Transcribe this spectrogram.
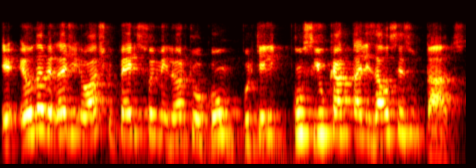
eu, eu, na verdade eu acho que o Pérez foi melhor que o Ocon porque ele conseguiu capitalizar os resultados.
